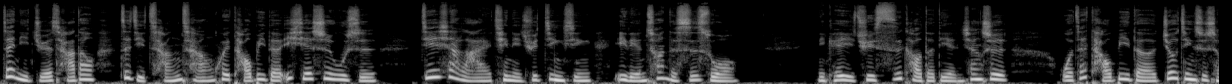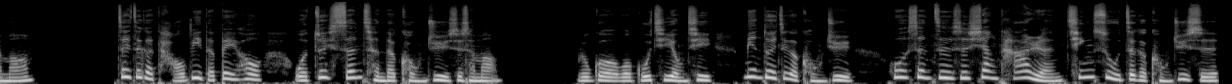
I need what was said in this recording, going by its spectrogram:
在你觉察到自己常常会逃避的一些事物时，接下来请你去进行一连串的思索。你可以去思考的点，像是我在逃避的究竟是什么？在这个逃避的背后，我最深层的恐惧是什么？如果我鼓起勇气面对这个恐惧，或甚至是向他人倾诉这个恐惧时，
